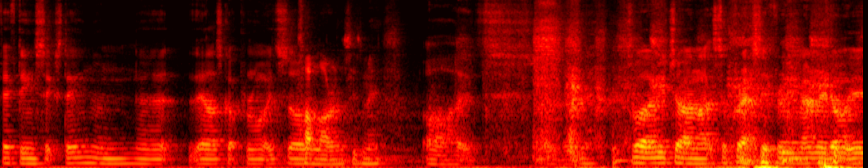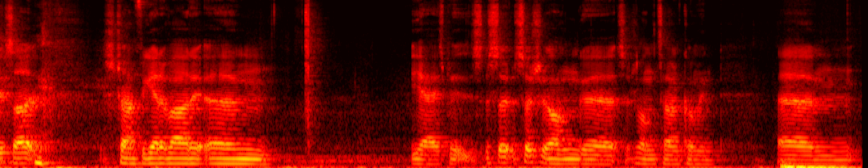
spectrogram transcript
15, 16 when uh, the lads got promoted. So Tom Lawrence is miss. Oh, it's, it's what let me try and like suppress it from your memory, don't you? It's like just try and forget about it. Um, yeah, it's been it's su- such a long, uh, such a long time coming. Um,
